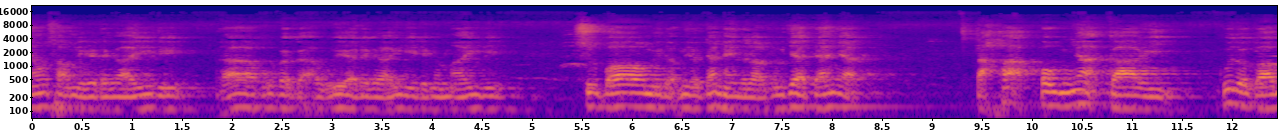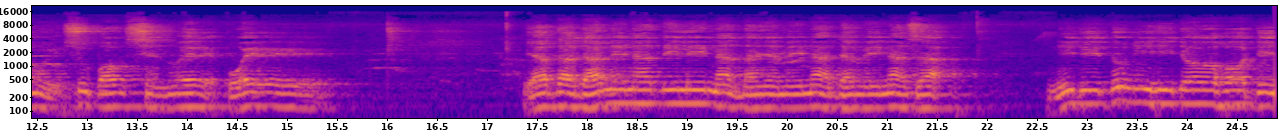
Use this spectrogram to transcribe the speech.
ကြောင်းဆောင်နေတဲ့တရားကြီးတွေဟာဘုဘကအဝေးရတရားကြီးတွေဒကမာကြီးတွေစုပေါင်းပြီးတော့မြို့တန်းနိုင်တဲ့လောက်လူကြတန်းကြတဟပုံညကာရီကုသိုလ်ကောင်းမှုတွေစုပေါင်းဆင်နွှဲတဲ့ပွဲယတဒါနေနသီလိနတံယမေနဓမ္မေနသနိတိတုနိဟိတောဟောတိ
